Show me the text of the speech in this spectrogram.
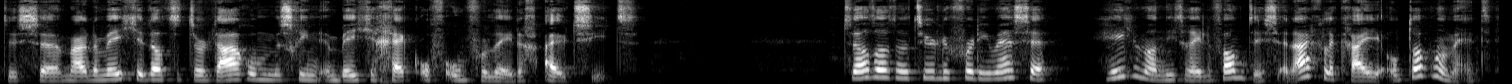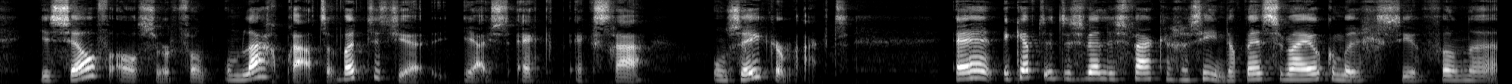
dus, uh, maar dan weet je dat het er daarom misschien een beetje gek of onvolledig uitziet. Terwijl dat natuurlijk voor die mensen helemaal niet relevant is. En eigenlijk ga je op dat moment jezelf als soort van omlaag praten, wat het je juist extra onzeker maakt. En ik heb dit dus wel eens vaker gezien, dat mensen mij ook een bericht sturen van, uh,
